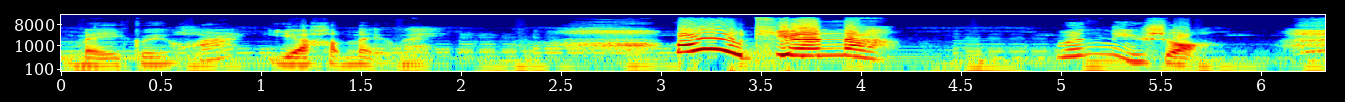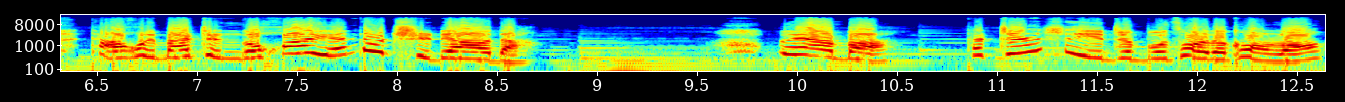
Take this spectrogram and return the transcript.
玫瑰花也很美味。哦，天哪！温妮说：“他会把整个花园都吃掉的。”威尔伯，他真是一只不错的恐龙，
